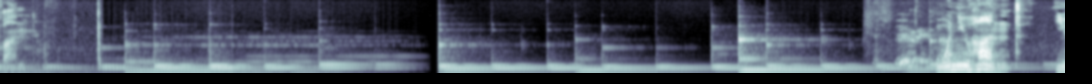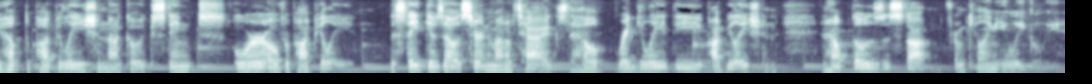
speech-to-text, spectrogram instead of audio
fun. When you hunt, you help the population not go extinct or overpopulate. The state gives out a certain amount of tags to help regulate the population and help those stop from killing illegally.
